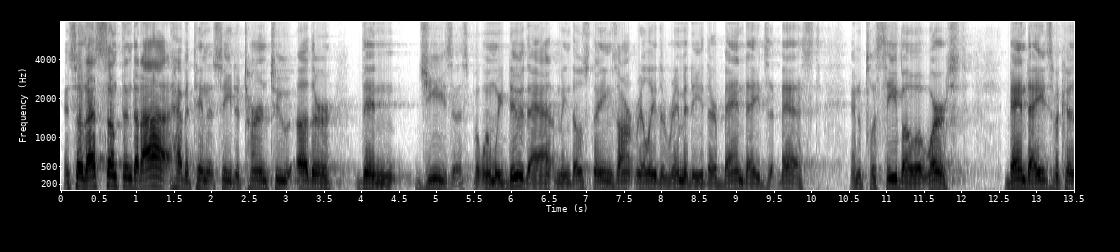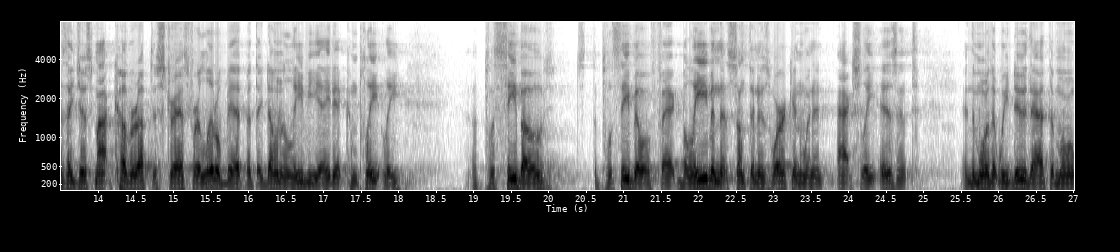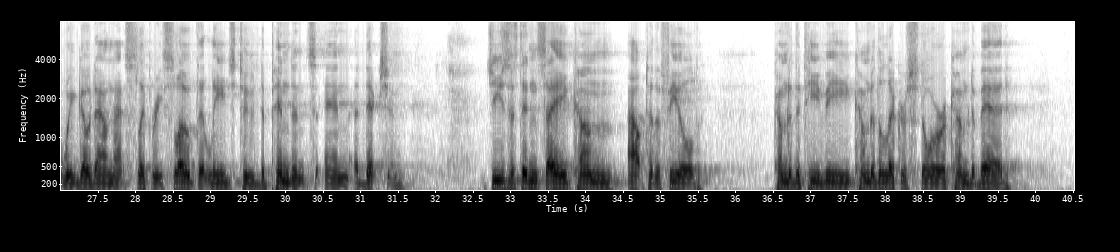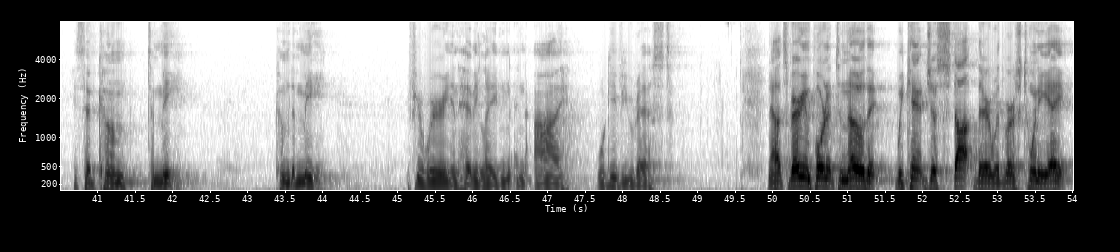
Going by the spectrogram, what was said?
And so that's something that I have a tendency to turn to other than Jesus. But when we do that, I mean, those things aren't really the remedy, they're band aids at best and a placebo at worst. Band aids because they just might cover up the stress for a little bit, but they don't alleviate it completely. A placebo, the placebo effect, believing that something is working when it actually isn't. And the more that we do that, the more we go down that slippery slope that leads to dependence and addiction. Jesus didn't say, Come out to the field, come to the TV, come to the liquor store, come to bed. He said, Come to me. Come to me if you're weary and heavy laden, and I will give you rest. Now, it's very important to know that we can't just stop there with verse 28.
